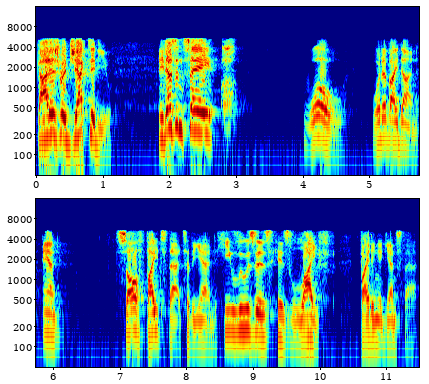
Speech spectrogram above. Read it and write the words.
God has rejected you. And he doesn't say, oh, Whoa, what have I done? And Saul fights that to the end. He loses his life fighting against that.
